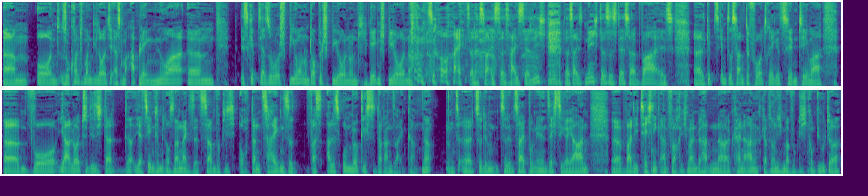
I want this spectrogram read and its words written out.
Ähm, und so konnte man die Leute erstmal ablenken. Nur ähm, es gibt ja so Spion und Doppelspion und Gegenspion und ja. so weiter. Das heißt, das heißt ja nicht, das heißt nicht, dass es deshalb wahr ist. Äh, gibt es interessante Vorträge zu dem Thema, äh, wo ja Leute, die sich da, da, Jahrzehnte mit auseinandergesetzt haben, wirklich auch dann zeigen, so, was alles Unmöglichste daran sein kann. Ne? Und äh, zu dem zu dem Zeitpunkt in den 60er Jahren äh, war die Technik einfach, ich meine, wir hatten da keine Ahnung, es gab noch nicht mal wirklich Computer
